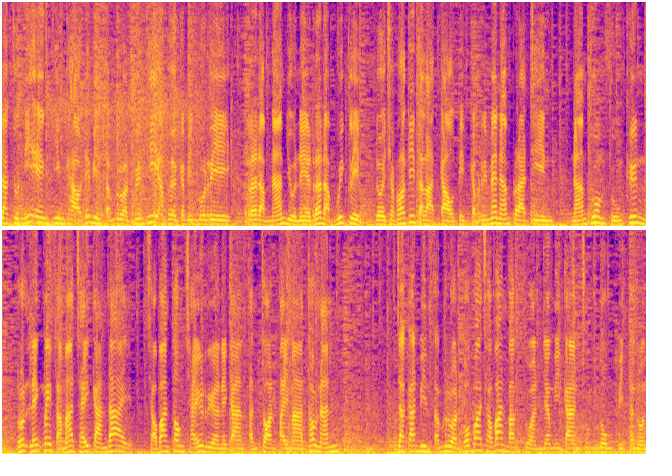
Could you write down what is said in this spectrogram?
จากจุดนี้เองทีมข่าวได้บินสำรวจพื้นที่อำเภอกบินบุรี ระดับน้ำอยู่ในระดับวิกฤต โดยเฉพาะที่ตลาดเก่าติดกับริมแม่น้ำปราจีน น้ำท่วมสูงขึ้น รถเล็กไม่สามารถใช้การได้ ชาวบ้านต้องใช้เรือในการสัญจรไปมาเท่านั้น จากการบินสำรวจพบว่าชาวบ้านบางส่วนยังมีการชุมนุมปิดถนน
